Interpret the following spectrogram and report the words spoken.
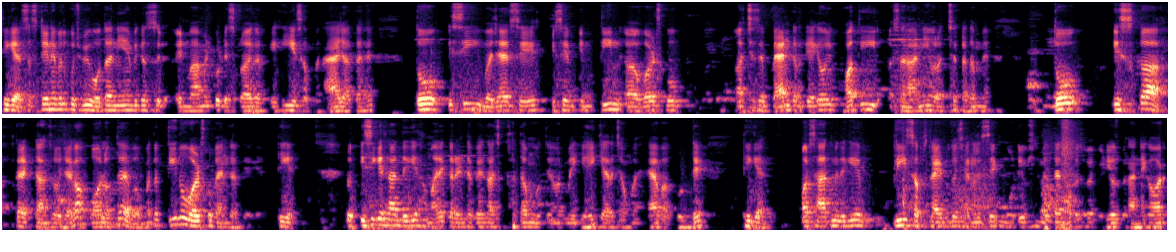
ठीक है सस्टेनेबल कुछ भी होता नहीं है बिकॉज़ इन्वायरमेंट को डिस्ट्रॉय करके ही ये सब बनाया जाता है। तो इसी वजह से इसे इन तीन वर्ड्स को अच्छे से बैन कर दिया गया और ये बहुत ही सराहनीय और अच्छा कदम है। तो इसका करेक्ट आंसर हो जाएगा ऑल ऑफ़ द एबव मतलब तीनों वर्ड्स को बैन कर दिया गया, ठीक है? तो इसी के साथ देखिए, हमारे करंट अफेयर्स आज खत्म होते हैं और मैं यही कहना चाहूँगा हैव अ गुड डे ठीक है? और साथ में देखिए please subscribe to the channel इससे एक मोटिवेशन मिलता है सुबह सुबह वीडियोस बनाने का और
